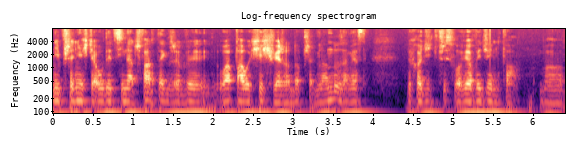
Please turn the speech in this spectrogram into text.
nie przenieść audycji na czwartek, żeby łapały się świeżo do przeglądu, zamiast wychodzić przysłowiowy dzień po, bo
